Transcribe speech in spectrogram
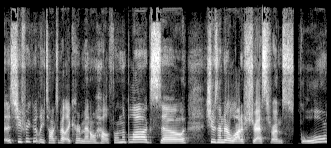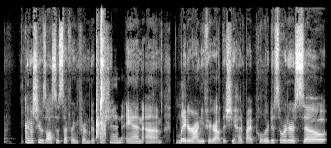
uh, she frequently talked about like her mental health on the blog. So, she was under a lot of stress from school. And she was also suffering from depression. And um, later on, you figure out that she had bipolar disorder. So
